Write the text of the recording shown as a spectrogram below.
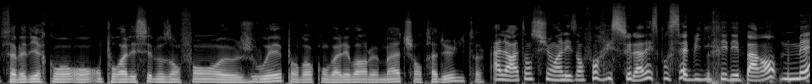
Ça veut dire qu'on on- on pourra laisser nos enfants euh, jouer pendant qu'on va aller voir le match entre adultes? Alors attention, hein, les enfants restent sous la responsabilité des parents, mais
